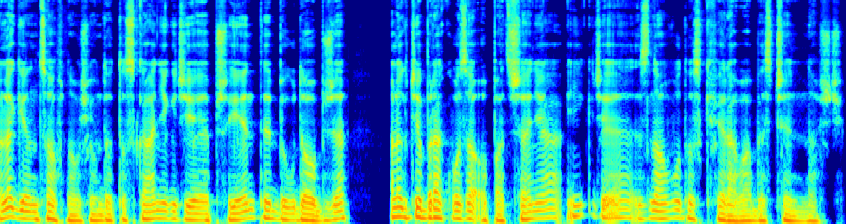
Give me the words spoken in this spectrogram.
Legion cofnął się do Toskanii, gdzie przyjęty był dobrze, ale gdzie brakło zaopatrzenia i gdzie znowu doskwierała bezczynność.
